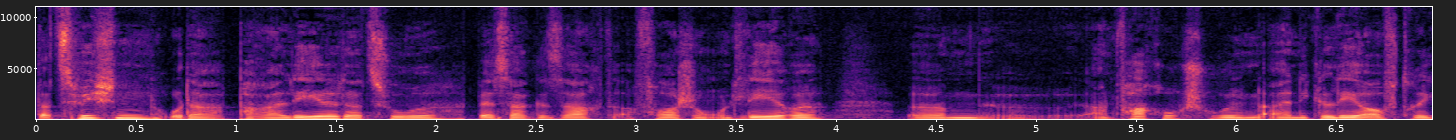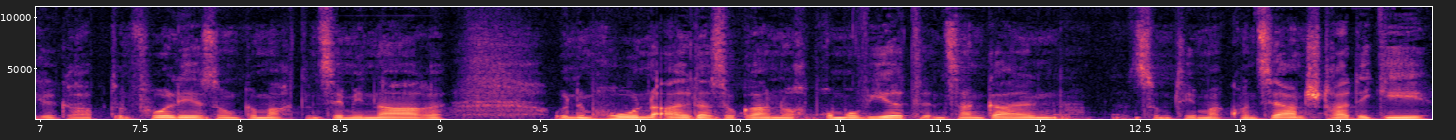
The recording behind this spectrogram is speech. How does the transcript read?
Dazwischen oder parallel dazu, besser gesagt, Forschung und Lehre, ähm, äh, an Fachhochschulen einige Lehraufträge gehabt und Vorlesungen gemacht und Seminare und im hohen Alter sogar noch promoviert in St. Gallen zum Thema Konzernstrategie.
